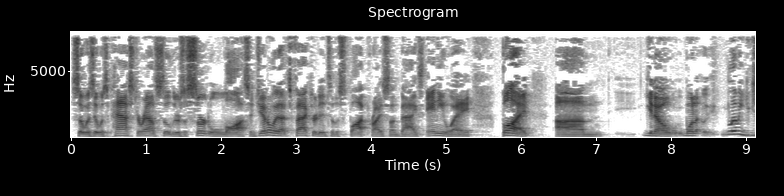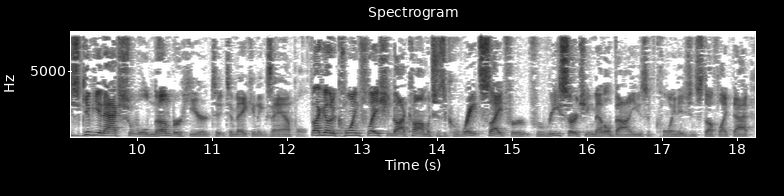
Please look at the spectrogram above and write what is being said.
So as it was passed around, so there's a certain loss. And generally that's factored into the spot price on bags anyway. But, um, you know, when, let me just give you an actual number here to, to make an example. If I go to coinflation.com, which is a great site for, for researching metal values of coinage and stuff like that,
